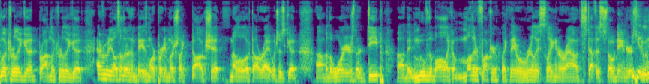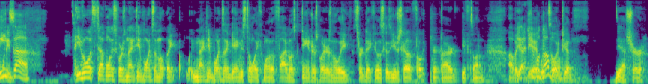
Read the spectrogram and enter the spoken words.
looked really good. Braun looked really good. Everybody else other than Bazemore pretty much like dog shit. Melo looked all right, which is good. Um, but the Warriors, they're deep. Uh, they move the ball like a motherfucker. Like they were really slinging around. Steph is so dangerous. he- Elitza. Even when Steph only scores 19 points in the like, like 19 points in a game, he's still like one of the five most dangerous players in the league. It's ridiculous because you just got to focus your entire defense on him. Uh, but yeah, got a BA triple Leeds double. looked good. Yeah, sure.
